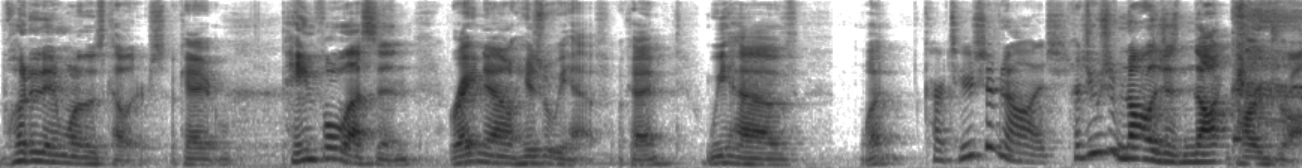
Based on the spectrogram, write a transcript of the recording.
Put it in one of those colors. Okay. Painful Lesson. Right now, here's what we have. Okay. We have what? Cartouche of knowledge. Cartouche of Knowledge is not card draw.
